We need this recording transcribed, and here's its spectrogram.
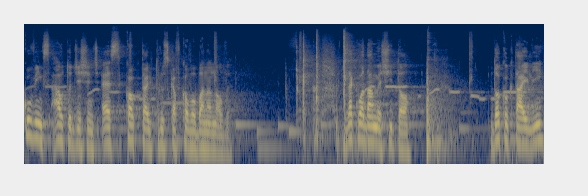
Cuwings Auto 10S koktajl truskawkowo-bananowy. Zakładamy sito do koktajli.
